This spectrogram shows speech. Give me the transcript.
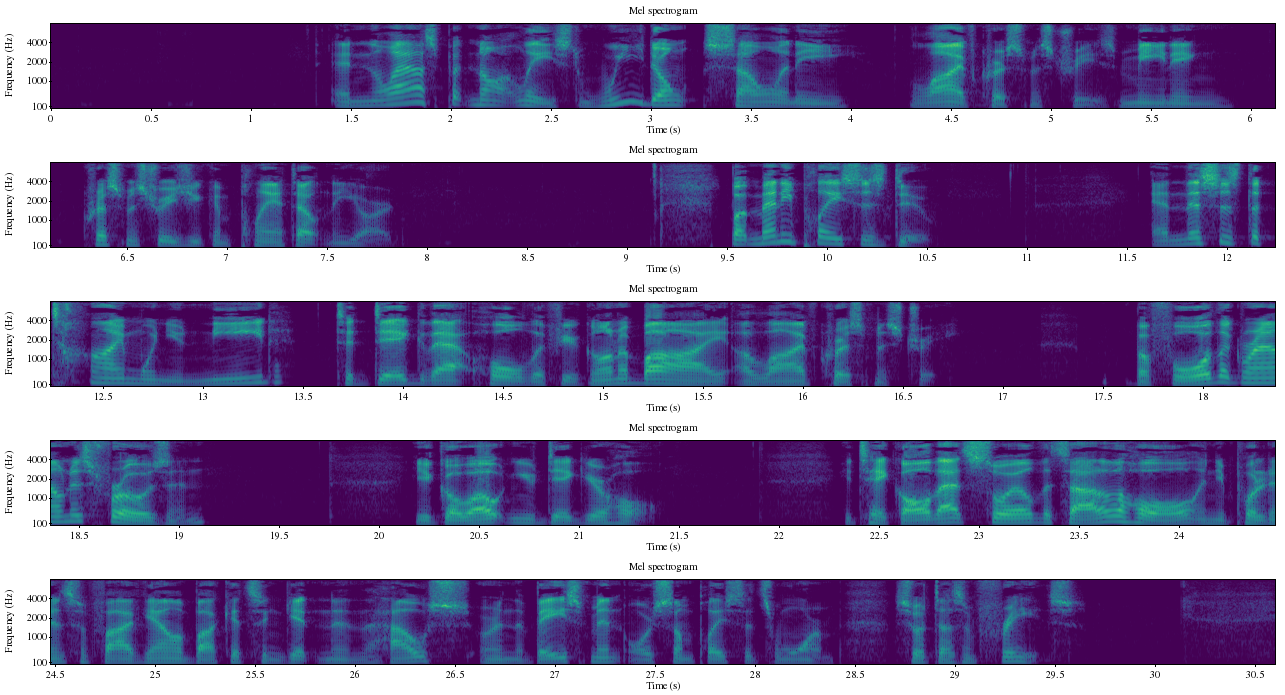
And last but not least, we don't sell any live Christmas trees, meaning Christmas trees you can plant out in the yard. But many places do. And this is the time when you need to dig that hole if you're going to buy a live Christmas tree. Before the ground is frozen, you go out and you dig your hole. You take all that soil that's out of the hole and you put it in some five gallon buckets and get it in the house or in the basement or someplace that's warm so it doesn't freeze.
